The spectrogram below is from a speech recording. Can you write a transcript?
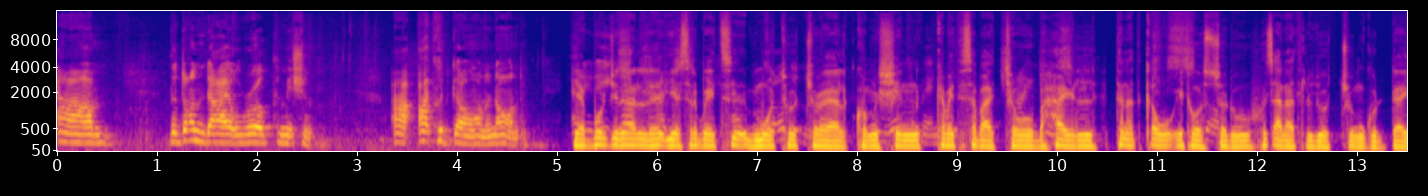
um, the Don Dale Royal Commission. የአቦርጂናል የእስር ቤት ሞቶች ሮያል ኮሚሽን ከቤተሰባቸው በኃይል ተነጥቀው የተወሰዱ ሕፃናት ልጆቹን ጉዳይ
